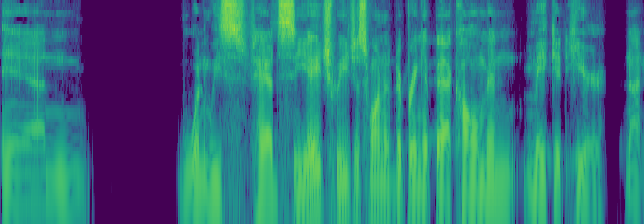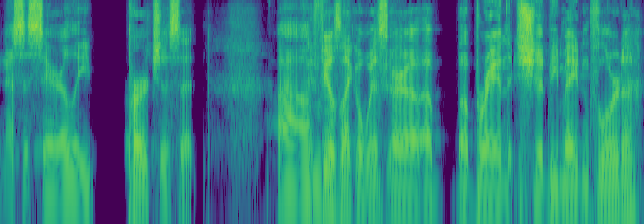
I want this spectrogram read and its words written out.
and when we had CH, we just wanted to bring it back home and make it here, not necessarily purchase it. Um, it feels like a whisk or a, a, a brand that should be made in Florida.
